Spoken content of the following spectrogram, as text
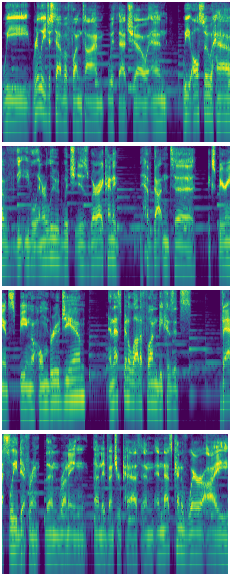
We really just have a fun time with that show. And we also have the Evil Interlude, which is where I kind of have gotten to experience being a homebrew GM. And that's been a lot of fun because it's vastly different than running an adventure path and and that's kind of where I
